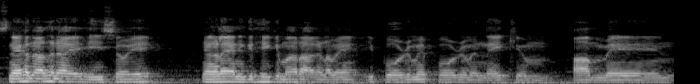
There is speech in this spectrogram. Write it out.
സ്നേഹനാഥനായ ഈശോയെ ഞങ്ങളെ അനുഗ്രഹിക്കുമാറാകണമേ. ഇപ്പോഴും എപ്പോഴും എന്നേക്കും. ആമേൻ.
